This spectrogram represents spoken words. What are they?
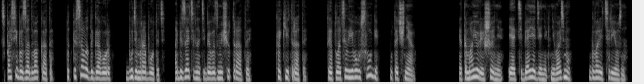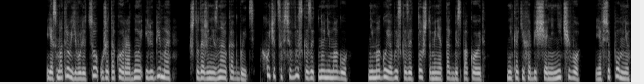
«Спасибо за адвоката. Подписала договор. Будем работать. Обязательно тебе возмещу траты». «Какие траты? Ты оплатил его услуги?» — уточняю. «Это мое решение, и от тебя я денег не возьму», — говорит серьезно. Я смотрю в его лицо, уже такое родное и любимое, что даже не знаю, как быть. Хочется все высказать, но не могу. Не могу я высказать то, что меня так беспокоит. Никаких обещаний, ничего. Я все помню.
